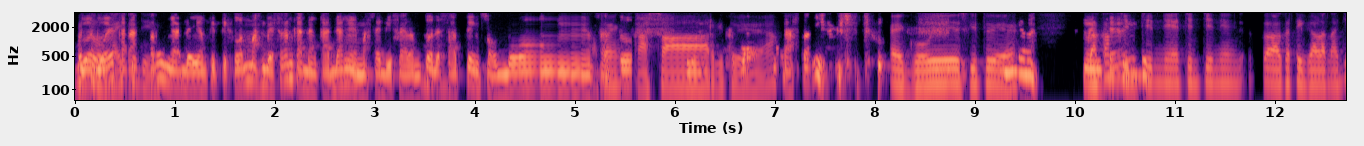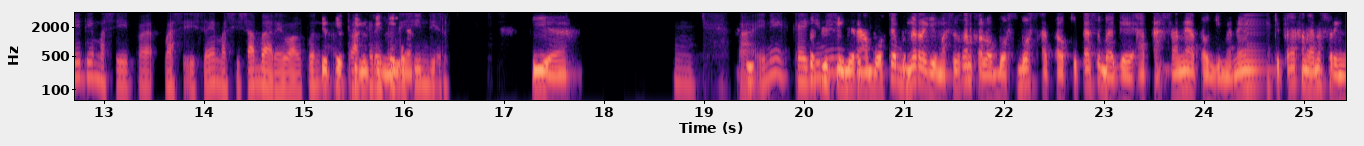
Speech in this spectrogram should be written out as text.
Betul, dua-duanya nah karakternya nggak ada yang titik lemah biasanya kan kadang-kadang ya mas ya, di film tuh ada Hmm. satu yang sombong yang Apa satu yang kasar gitu ya. kasar iya gitu egois gitu ya. Bahkan cincinnya cincin yang ke- ketinggalan aja dia masih masih istilahnya masih sabar ya walaupun Titik terakhir itu disindir. iya. Nah ini kayak terus gini di sini bosnya bener lagi itu kan kalau bos-bos atau kita sebagai atasannya atau gimana ya, kita kan kadang sering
